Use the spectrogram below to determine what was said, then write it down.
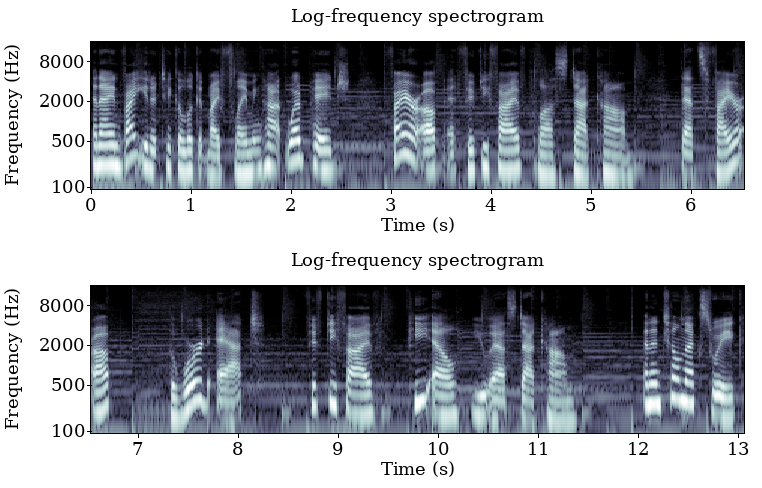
And I invite you to take a look at my flaming hot webpage, fireup at 55plus.com. That's fire up, the word at 55plus.com. And until next week,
